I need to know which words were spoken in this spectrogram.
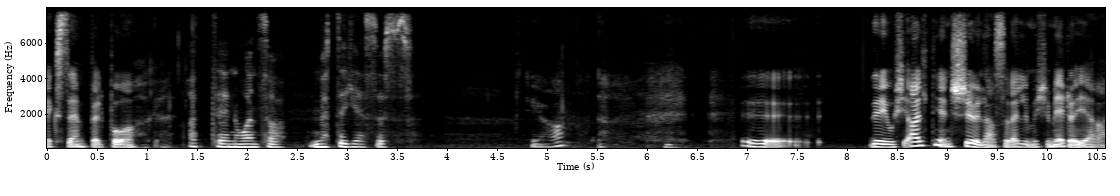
Eksempel på At det er noen som møtte Jesus? Ja. Eh, det er jo ikke alltid en sjøl har så veldig mye med det å gjøre.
